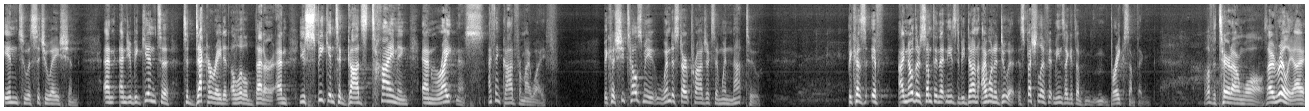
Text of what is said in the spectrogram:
into a situation. And, and you begin to, to decorate it a little better. And you speak into God's timing and rightness. I thank God for my wife because she tells me when to start projects and when not to. Because if I know there's something that needs to be done, I want to do it, especially if it means I get to break something. I love to tear down walls. I really, I,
